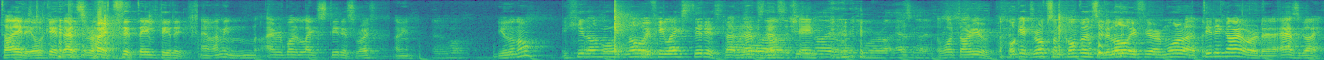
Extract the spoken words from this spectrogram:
Tidy, okay, that's right. Tail titty. And I mean, everybody likes titties, right? I mean, I don't know. you don't know? He don't know if he likes titties. That, that's, that's a shame. What are you? Okay, drop some comments below if you're more a titty guy or the ass guy.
